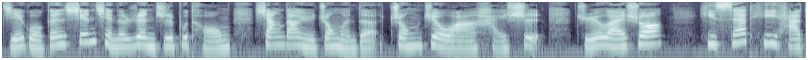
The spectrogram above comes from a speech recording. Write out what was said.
结果跟先前的认知不同，相当于中文的终究啊，还是。举例来说，He said he had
